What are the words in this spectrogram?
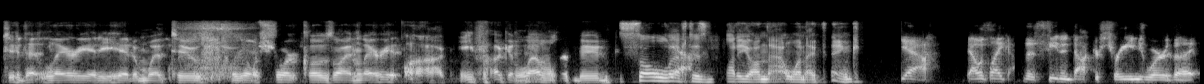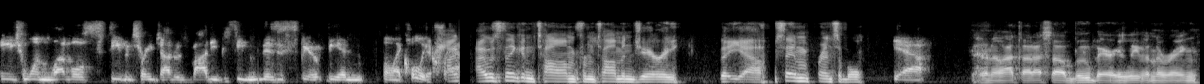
Dude, that lariat he hit him with too, a little short clothesline lariat. Fuck, he fucking leveled him, dude. Soul left Yeah. his body on that one, I think. Yeah, that was like the scene in Doctor Strange where the H1 levels Stephen Strange out of his body. You can see Miz's spirit being I'm like, holy crap. I was thinking Tom from Tom and Jerry, but yeah, same principle. Yeah. I don't know. I thought I saw Boo Berry leaving the ring.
